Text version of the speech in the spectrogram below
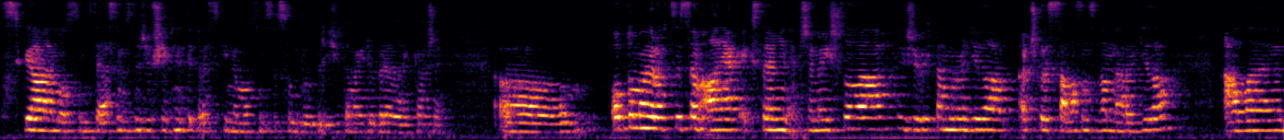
skvělá nemocnice. Já si myslím, že všechny ty pražské nemocnice jsou dobrý, že tam mají dobré lékaře. O Tomajerovce jsem ale nějak extrémně nepřemýšlela, že bych tam rodila, ačkoliv sama jsem se tam narodila, ale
